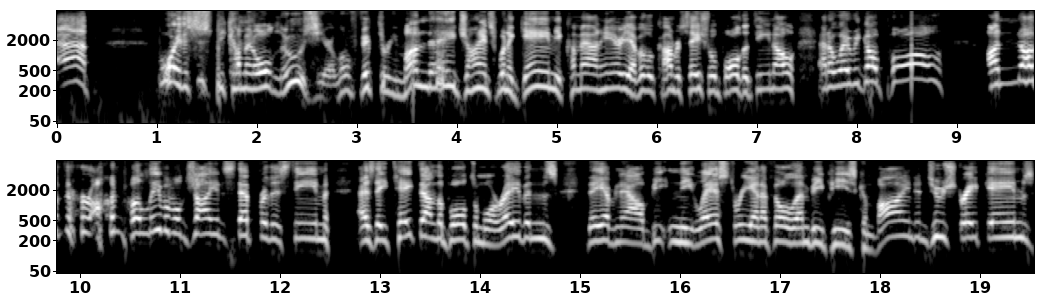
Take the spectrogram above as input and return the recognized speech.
app. Boy, this is becoming old news here. A little victory Monday. Giants win a game. You come out here, you have a little conversation with Paul Dottino, and away we go. Paul, Another unbelievable giant step for this team as they take down the Baltimore Ravens. They have now beaten the last three NFL MVPs combined in two straight games.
